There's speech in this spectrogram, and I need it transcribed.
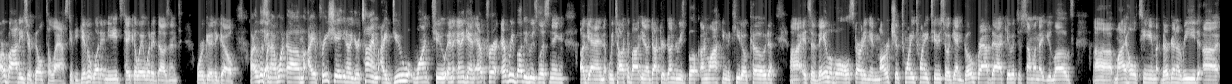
our bodies are built to last. If you give it what it needs, take away what it doesn't we're good to go. All right, listen, I want, um, I appreciate, you know, your time. I do want to, and, and again, for everybody who's listening, again, we talked about, you know, Dr. Gundry's book, Unlocking the Keto Code. Uh, it's available starting in March of 2022. So again, go grab that, give it to someone that you love. Uh, my whole team, they're going to read uh,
